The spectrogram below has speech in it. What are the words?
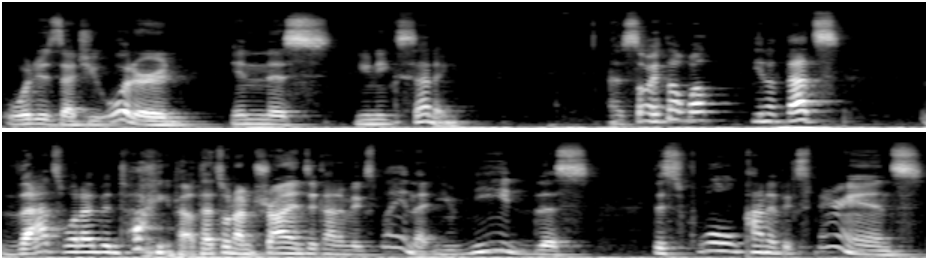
what is that you ordered in this unique setting. so I thought, well, you know, that's that's what I've been talking about. That's what I'm trying to kind of explain that you need this this full kind of experience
